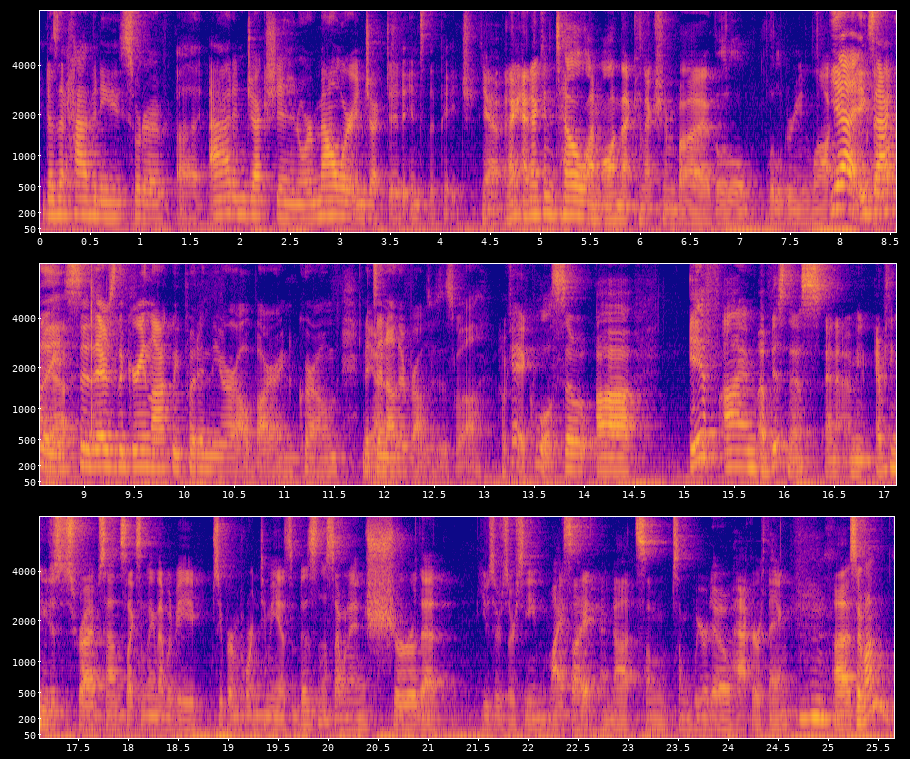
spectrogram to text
It doesn't have any sort of uh, ad injection or malware injected into the page. Yeah, and I, and I, can tell I'm on that connection by the little little green lock. Yeah, exactly. So there's the green lock we put in the URL bar in Chrome, and it's yeah. in other browsers as well. Okay, cool. So uh, if I'm a business, and I mean, everything you just described sounds like something that would be super important to me as a business. I want to ensure that users are seeing my site and not some some weirdo hacker thing. Mm -hmm. uh, so if I'm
